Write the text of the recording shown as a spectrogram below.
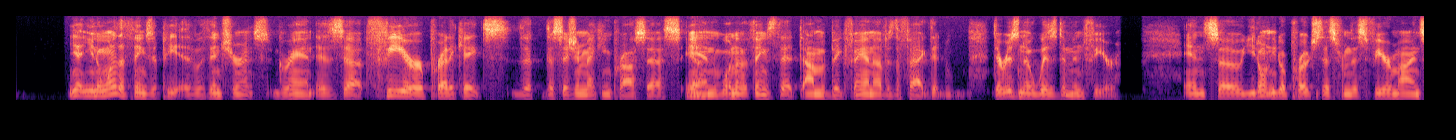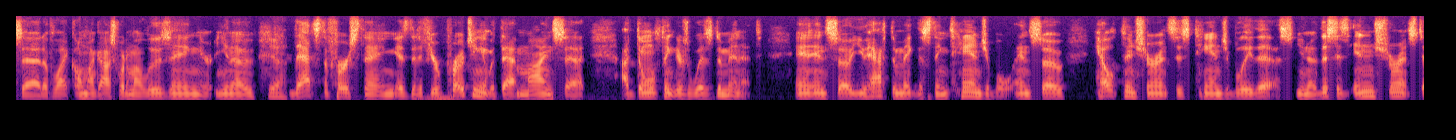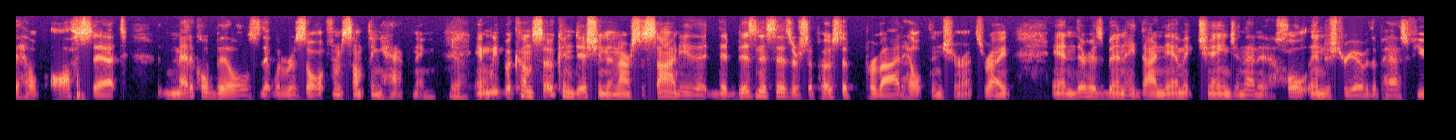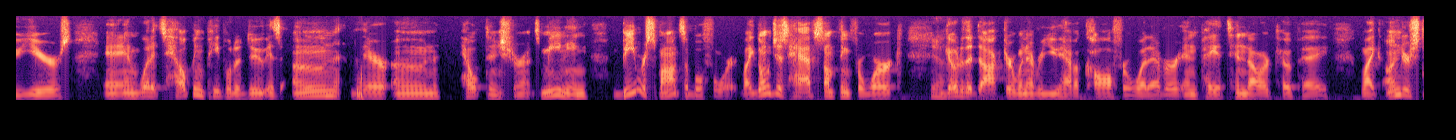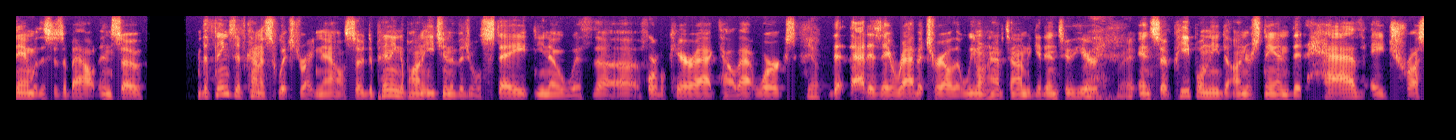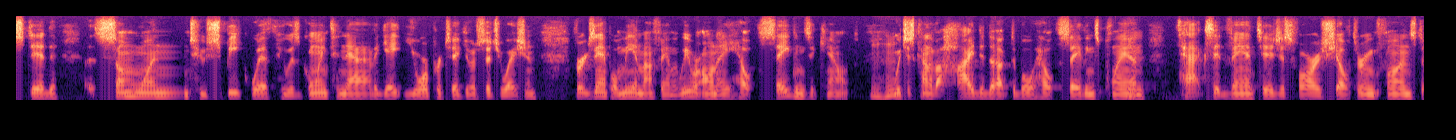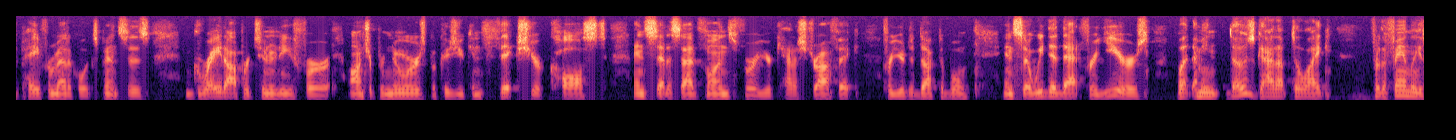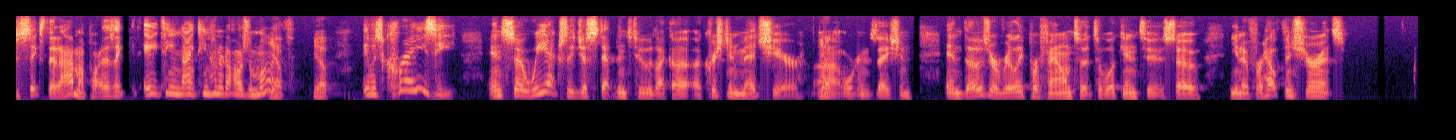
Yeah, you know, one of the things that with insurance grant is uh, fear predicates the decision making process. Yeah. And one of the things that I'm a big fan of is the fact that there is no wisdom in fear. And so you don't need to approach this from this fear mindset of like, oh my gosh, what am I losing? Or, you know, yeah. that's the first thing is that if you're approaching it with that mindset, I don't think there's wisdom in it. And, and so you have to make this thing tangible. And so health insurance is tangibly this. You know, this is insurance to help offset medical bills that would result from something happening. Yeah. And we've become so conditioned in our society that, that businesses are supposed to provide health insurance, right? And there has been a dynamic change in that whole industry over the past few years. And, and what it's helping people to do is own their own health insurance, meaning be responsible for it. Like, don't just have something for work, yeah. go to the doctor whenever you have a call for whatever and pay a $10 copay. Like, understand what this is about. And so, the things have kind of switched right now. So depending upon each individual state, you know, with the uh, Affordable Care Act, how that works, yep. that that is a rabbit trail that we don't have time to get into here. Right, right. And so people need to understand that have a trusted uh, someone to speak with who is going to navigate your particular situation. For example, me and my family, we were on a health savings account, mm-hmm. which is kind of a high deductible health savings plan. Yep tax advantage as far as sheltering funds to pay for medical expenses. Great opportunity for entrepreneurs because you can fix your cost and set aside funds for your catastrophic, for your deductible. And so we did that for years. But I mean, those got up to like, for the family of six that I'm a part, it was like eighteen, nineteen hundred dollars a month. Yep. Yep. It was crazy. And so we actually just stepped into like a, a Christian MedShare uh, yep. organization, and those are really profound to, to look into. So, you know, for health insurance,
